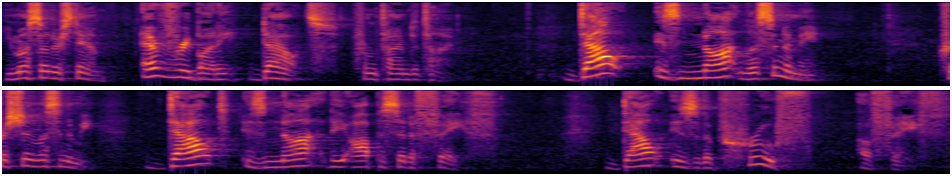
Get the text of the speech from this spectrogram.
you must understand, everybody doubts from time to time. Doubt is not, listen to me, Christian, listen to me. Doubt is not the opposite of faith. Doubt is the proof of faith.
